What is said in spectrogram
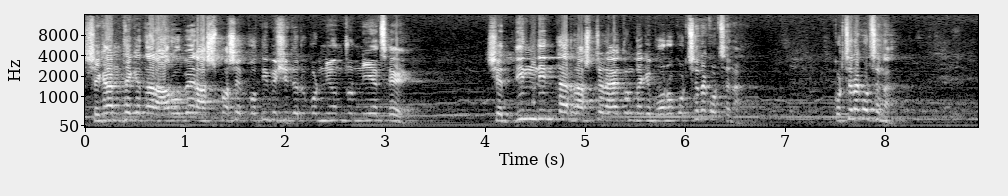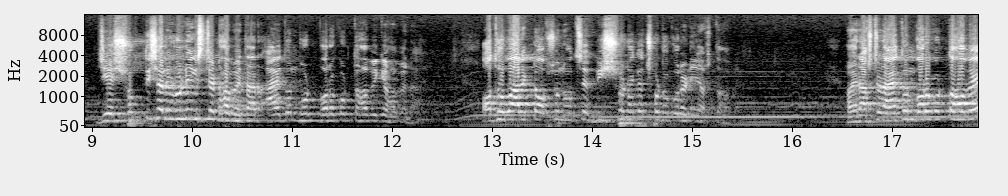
সেখান থেকে তার আরবের আশপাশের প্রতিবেশীদের উপর নিয়ন্ত্রণ নিয়েছে। সে দিন দিন তার রাষ্ট্রের আয়তনটাকে বড় করছে না করছে না? করছে না করছে না? যে শক্তিশালী রুলিং স্টেট হবে, তার আয়তন ভোট বড় করতে হবে কি হবে না? অথবা আরেকটা অপশন হচ্ছে বিশ্বটাকে ছোট করে নিয়ে আসতে হবে। হয় রাষ্ট্রের আয়তন বড় করতে হবে,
